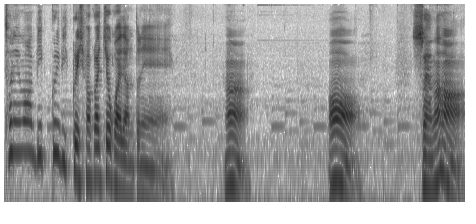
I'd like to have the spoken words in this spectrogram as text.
当にまあ、びっくりびっくりしまくらっちゃうかいで、本当に。うん。うん。そやな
